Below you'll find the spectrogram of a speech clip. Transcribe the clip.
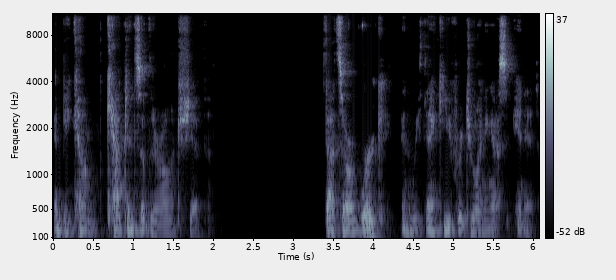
and become captains of their own ship. That's our work, and we thank you for joining us in it.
